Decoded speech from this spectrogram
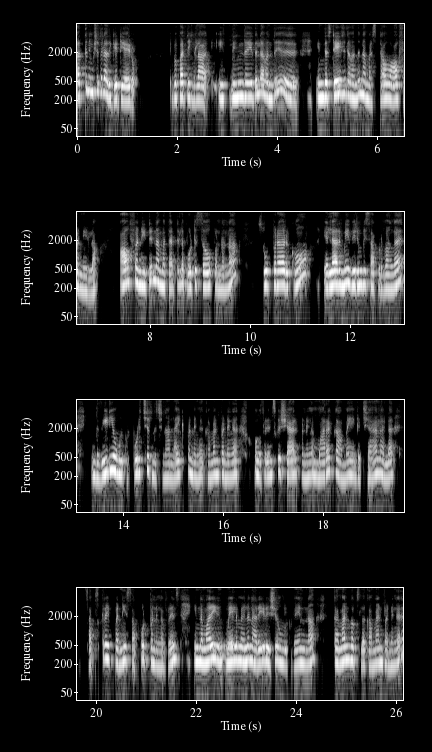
பத்து நிமிஷத்தில் அது கெட்டியாயிரும் இப்போ பார்த்தீங்களா இந்த இதில் வந்து இந்த ஸ்டேஜில் வந்து நம்ம ஸ்டவ் ஆஃப் பண்ணிடலாம். ஆஃப் பண்ணிவிட்டு நம்ம தட்டில் போட்டு சர்வ் பண்ணோன்னா சூப்பராக இருக்கும். எல்லாருமே விரும்பி சாப்பிடுவாங்க. இந்த வீடியோ உங்களுக்கு பிடிச்சிருந்துச்சுன்னா லைக் பண்ணுங்கள் கமெண்ட் பண்ணுங்கள் உங்கள் ஃப்ரெண்ட்ஸ்க்கு ஷேர் பண்ணுங்கள் மறக்காமல் எங்கள் சேனலை சப்ஸ்கிரைப் பண்ணி சப்போர்ட் பண்ணுங்கள் ஃப்ரெண்ட்ஸ் இந்த மாதிரி மேலும் மேலும் நிறைய டிஷ்ஷு உங்களுக்கு வேணும்னா கமெண்ட் பாக்ஸில் கமெண்ட் பண்ணுங்கள்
